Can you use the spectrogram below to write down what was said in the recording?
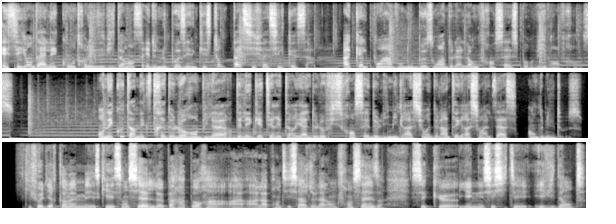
essayons d'aller contre les évidences et de nous poser une question pas si facile que ça. À quel point avons-nous besoin de la langue française pour vivre en France? On écoute un extrait de Laurent Biller, délégué territorial de l'Office français de l'immigration et de l'intégration Alsace en 2012. Ce qu'il faut dire quand même, et ce qui est essentiel par rapport à, l'apprentissage de la langue française, c'est qu'il y a une nécessité évidente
